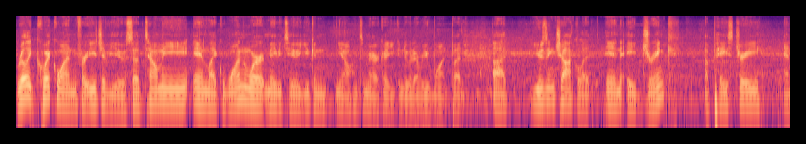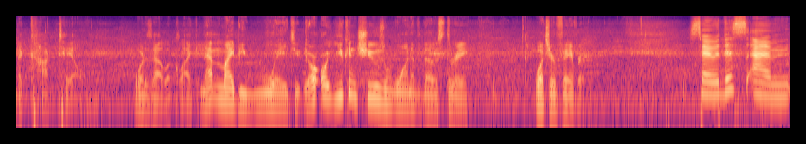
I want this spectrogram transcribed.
really quick one for each of you. So tell me in like one word, maybe two. You can, you know, it's America. You can do whatever you want. But uh, using chocolate in a drink, a pastry, and a cocktail. What does that look like? And that might be way too. Or, or you can choose one of those three. What's your favorite? So this um,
